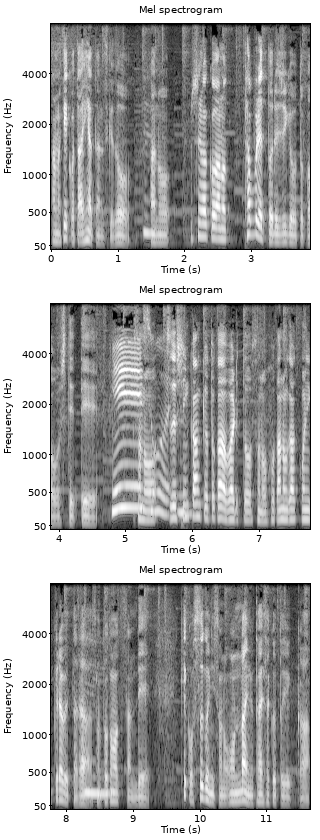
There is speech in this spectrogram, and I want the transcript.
あの結構大変やったんですけど、うん。あのうちの学校はあのタブレットで授業とかをしてて、えー、その通信環境とかは割とその他の学校に比べたらうん。その整ってたんで、結構すぐにそのオンラインの対策というか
